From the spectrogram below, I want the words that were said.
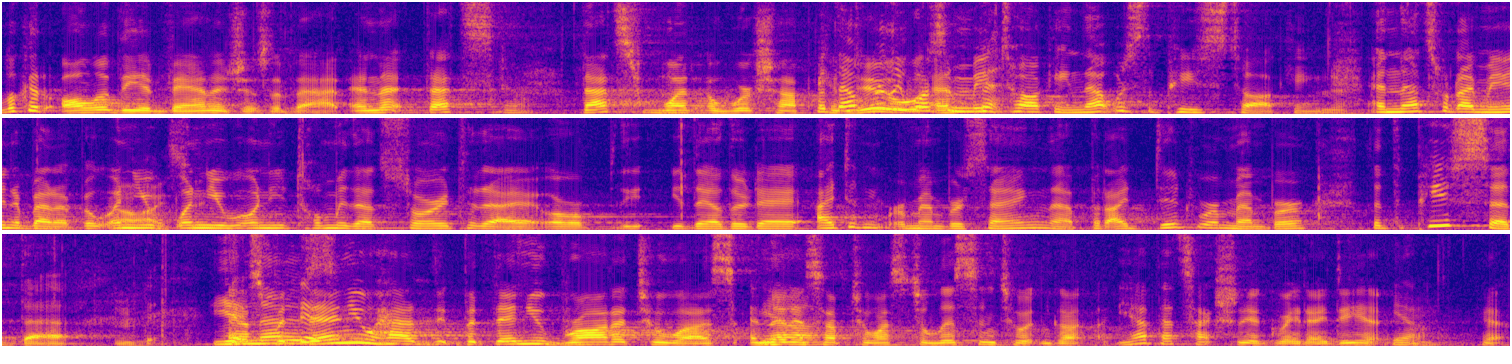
look at all of the advantages of that. And that, that's, that's what a workshop But can that really wasn't and- me talking. That was the piece talking, and that's what I mean about it. But when Oh, you I when see. you when you told me that story today or the, the other day, I didn't remember saying that, but I did remember that the piece said that. Mm-hmm. Yes, that but is- then you had, the- but then you brought it to us, and then it's up to us to listen to it and go, yeah, that's actually a great idea. Yeah. Mm-hmm. Yeah.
